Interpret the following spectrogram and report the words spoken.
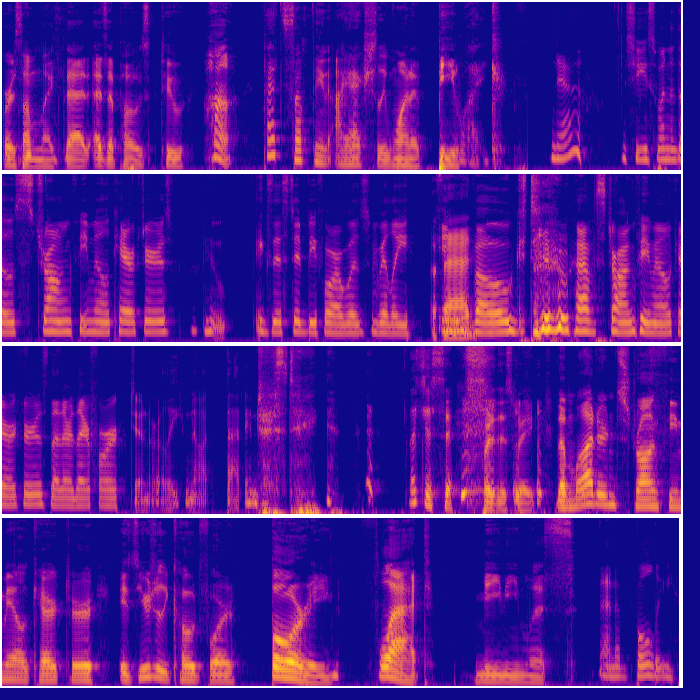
or something like that, as opposed to, huh, that's something I actually want to be like. Yeah. She's one of those strong female characters who existed before was really in vogue to have strong female characters that are therefore generally not that interesting. Let's just say, put it this way: the modern strong female character is usually code for boring, flat, meaningless. and a bully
